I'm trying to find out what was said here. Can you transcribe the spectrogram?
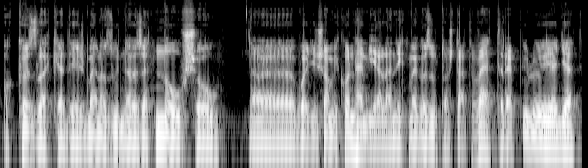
a közlekedésben az úgynevezett no-show vagyis amikor nem jelenik meg az utas. Tehát vett repülőjegyet,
